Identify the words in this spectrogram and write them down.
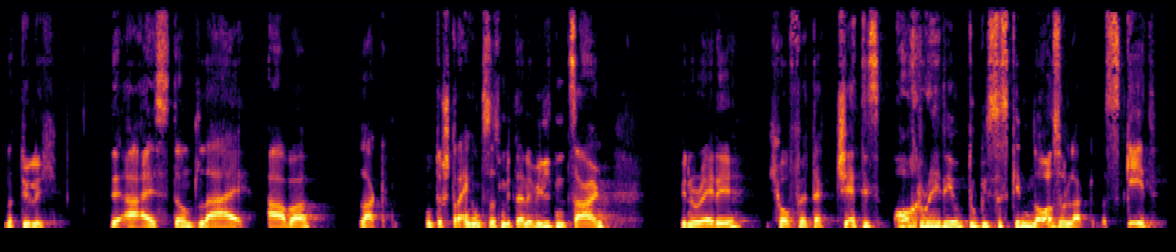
Natürlich, the eyes don't lie. Aber, Luck, unterstreich uns das mit deinen wilden Zahlen. Bin ready. Ich hoffe, der Chat ist auch ready und du bist es genauso, Luck. Was geht?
